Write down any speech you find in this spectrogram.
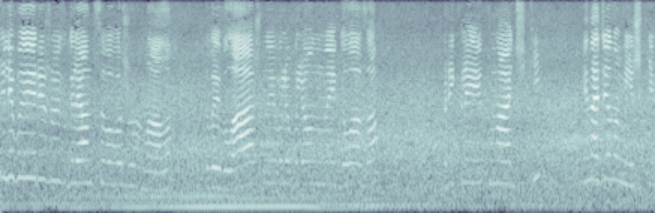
или вырежу из глянцевого журнала твои влажные их на очки и надену мишки.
